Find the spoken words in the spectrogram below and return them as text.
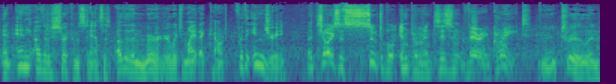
and any other circumstances other than murder which might account for the injury. The choice of suitable implements isn't very great. Uh, true, and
